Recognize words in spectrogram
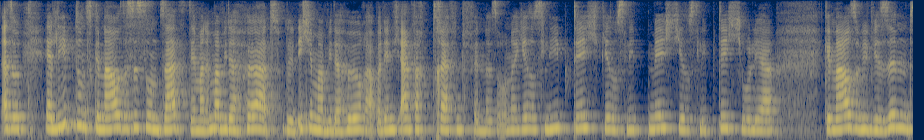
also er liebt uns genau, das ist so ein Satz, den man immer wieder hört, den ich immer wieder höre, aber den ich einfach treffend finde. So, ne? Jesus liebt dich, Jesus liebt mich, Jesus liebt dich, Julia, genauso wie wir sind.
